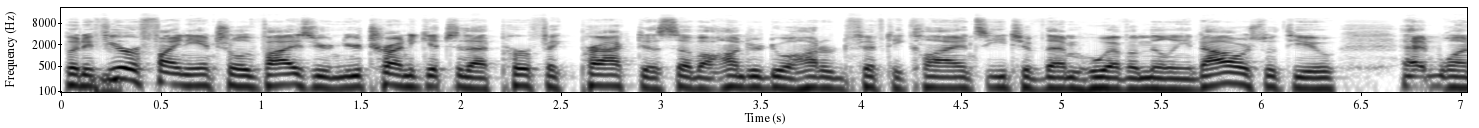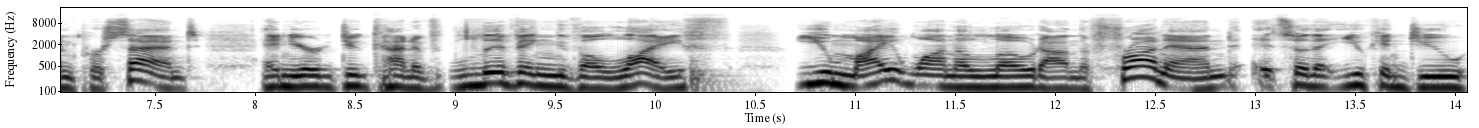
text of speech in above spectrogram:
But if mm. you're a financial advisor and you're trying to get to that perfect practice of 100 to 150 clients, each of them who have a million dollars with you at 1%, and you're do kind of living the life, you might want to load on the front end eh, so that you can do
